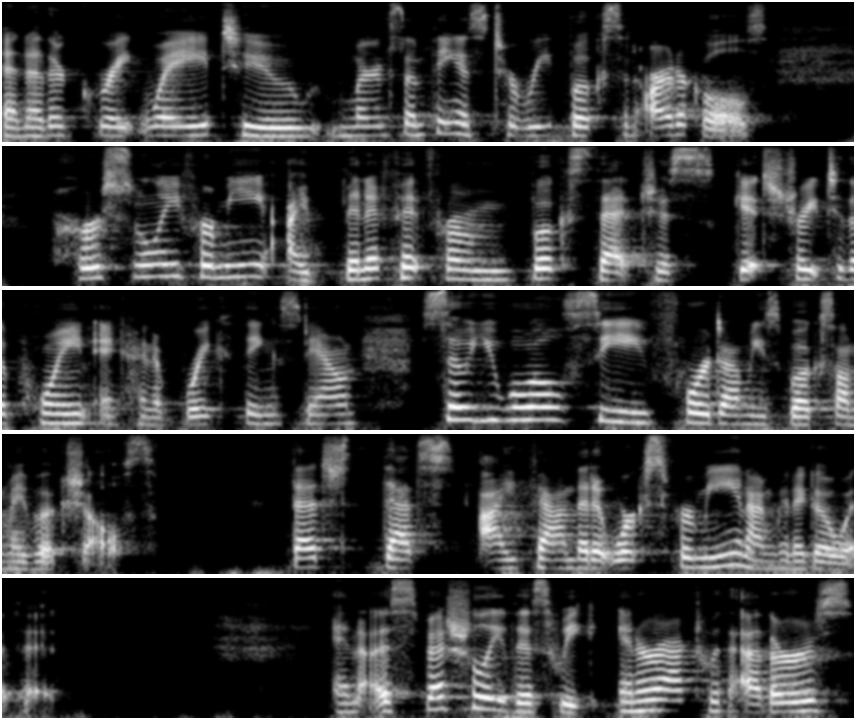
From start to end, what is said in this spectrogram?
Another great way to learn something is to read books and articles. Personally, for me, I benefit from books that just get straight to the point and kind of break things down. So you will see For Dummies books on my bookshelves. That's, that's, I found that it works for me and I'm going to go with it. And especially this week, interact with others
